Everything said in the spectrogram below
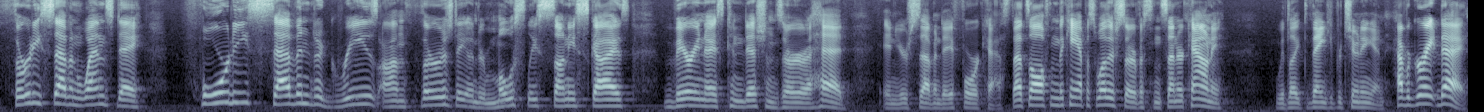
37 Wednesday, 47 degrees on Thursday under mostly sunny skies. Very nice conditions are ahead in your seven day forecast. That's all from the Campus Weather Service in Centre County. We'd like to thank you for tuning in. Have a great day.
